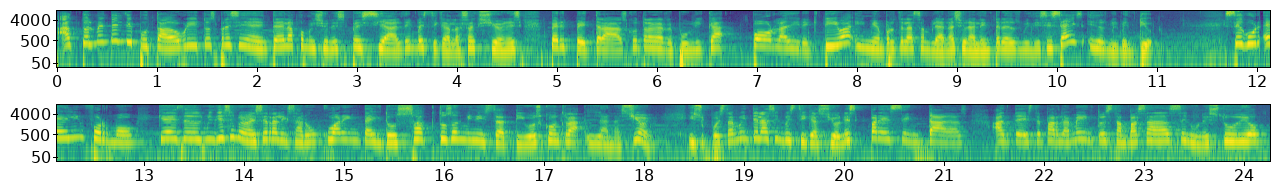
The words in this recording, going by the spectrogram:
Actualmente el diputado Brito es presidente de la Comisión Especial de Investigar las Acciones perpetradas contra la República por la directiva y miembros de la Asamblea Nacional entre 2016 y 2021. Según él informó que desde 2019 se realizaron 42 actos administrativos contra la nación y supuestamente las investigaciones presentadas ante este Parlamento están basadas en un estudio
